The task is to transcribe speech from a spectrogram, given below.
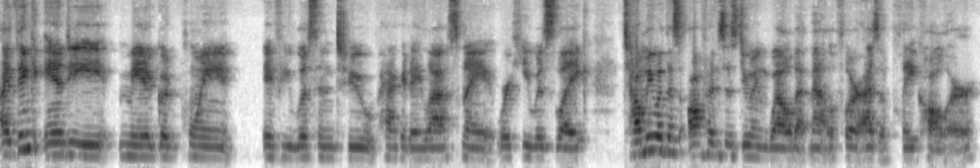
I think Andy made a good point if you listen to Packaday last night, where he was like, Tell me what this offense is doing well that Matt LaFleur as a play caller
